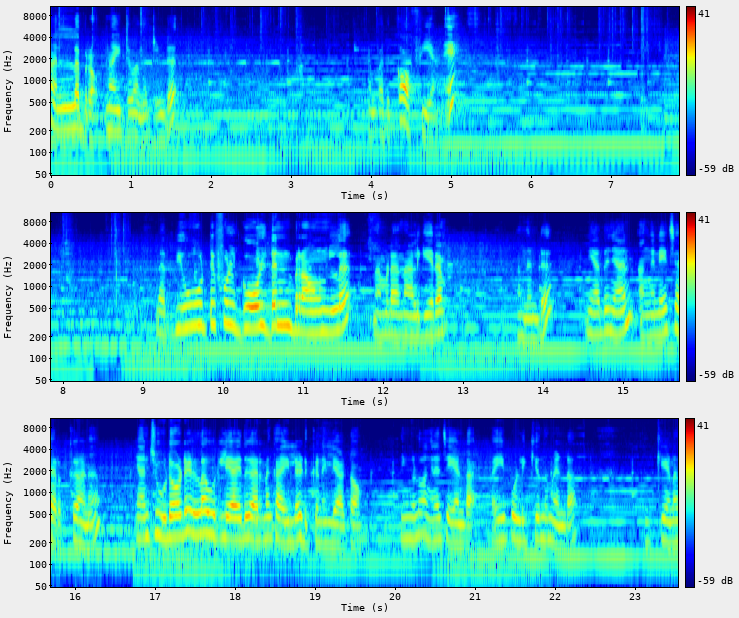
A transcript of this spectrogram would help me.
നല്ല ബ്രൗൺ ആയിട്ട് വന്നിട്ടുണ്ട്. അപ്പം അത് കോഫിയാണേ ബ്യൂട്ടിഫുൾ ഗോൾഡൻ ബ്രൗണിൽ നമ്മുടെ നാളികേരം വന്നിട്ടുണ്ട്. ഇനി അത് ഞാൻ അങ്ങനെ ചേർക്കുകയാണ് ഞാൻ ചൂടോടെയുള്ള ഉരുളി ആയത് കാരണം കയ്യിലെടുക്കണില്ല കേട്ടോ. നിങ്ങളും അങ്ങനെ ചെയ്യണ്ട. കൈ പൊളിക്കൊന്നും വേണ്ട. കുക്ക് ചെയ്യണ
